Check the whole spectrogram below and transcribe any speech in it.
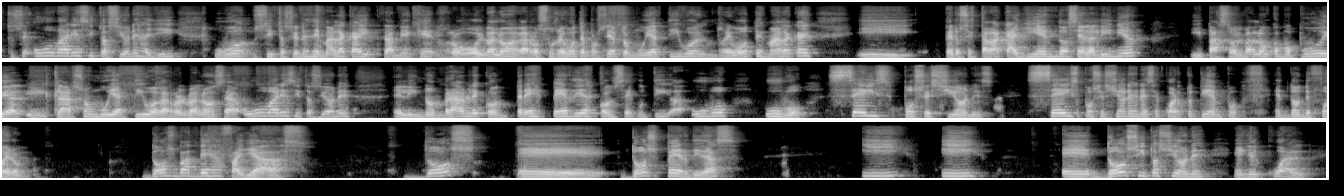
Entonces hubo varias situaciones allí, hubo situaciones de Malakai también que robó el balón, agarró su rebote, por cierto, muy activo en rebotes Malakai, y, pero se estaba cayendo hacia la línea y pasó el balón como pudo y, y Clarkson muy activo agarró el balón. O sea, hubo varias situaciones, el innombrable con tres pérdidas consecutivas, hubo, hubo seis posesiones, seis posesiones en ese cuarto tiempo, en donde fueron dos bandejas falladas dos, eh, dos pérdidas y, y eh, dos situaciones en el cual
